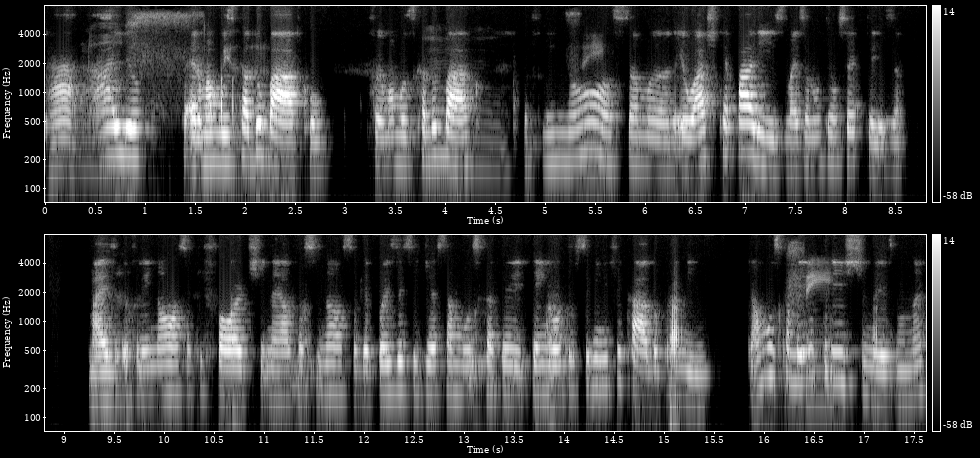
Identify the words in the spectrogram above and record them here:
Caralho, era uma música do Baco. Foi uma música do Baco. Hum, eu falei, nossa, Sim. mano, eu acho que é Paris, mas eu não tenho certeza. Mas eu falei, nossa, que forte, né? Ela falou assim, nossa, depois desse dia essa música tem, tem outro significado para mim que é uma música meio Sim. triste mesmo, né?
